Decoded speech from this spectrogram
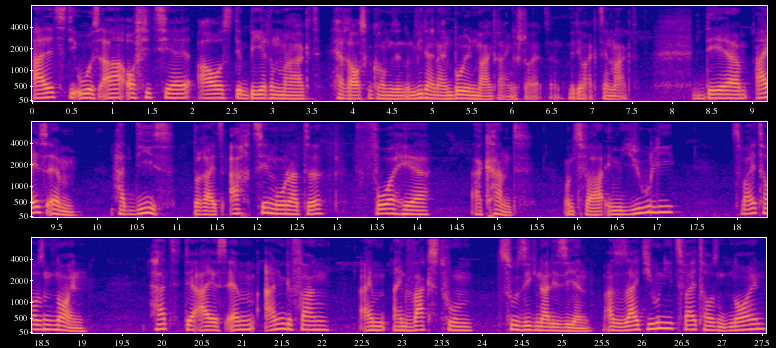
als die USA offiziell aus dem Bärenmarkt herausgekommen sind und wieder in einen Bullenmarkt reingesteuert sind mit dem Aktienmarkt. Der ISM hat dies bereits 18 Monate vorher erkannt. Und zwar im Juli 2009 hat der ISM angefangen, ein, ein Wachstum zu signalisieren. Also seit Juni 2009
